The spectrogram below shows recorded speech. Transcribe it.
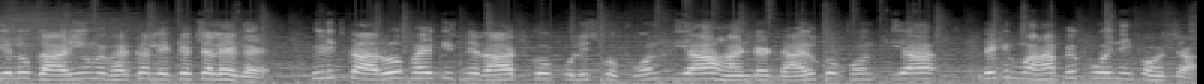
ये लोग गाड़ियों में भरकर लेके चले गए। पीड़ित का आरोप है कि इसने रात को पुलिस को फ़ोन किया हंड्रेड डायल को फ़ोन किया, लेकिन वहाँ पे कोई नहीं पहुँचा।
